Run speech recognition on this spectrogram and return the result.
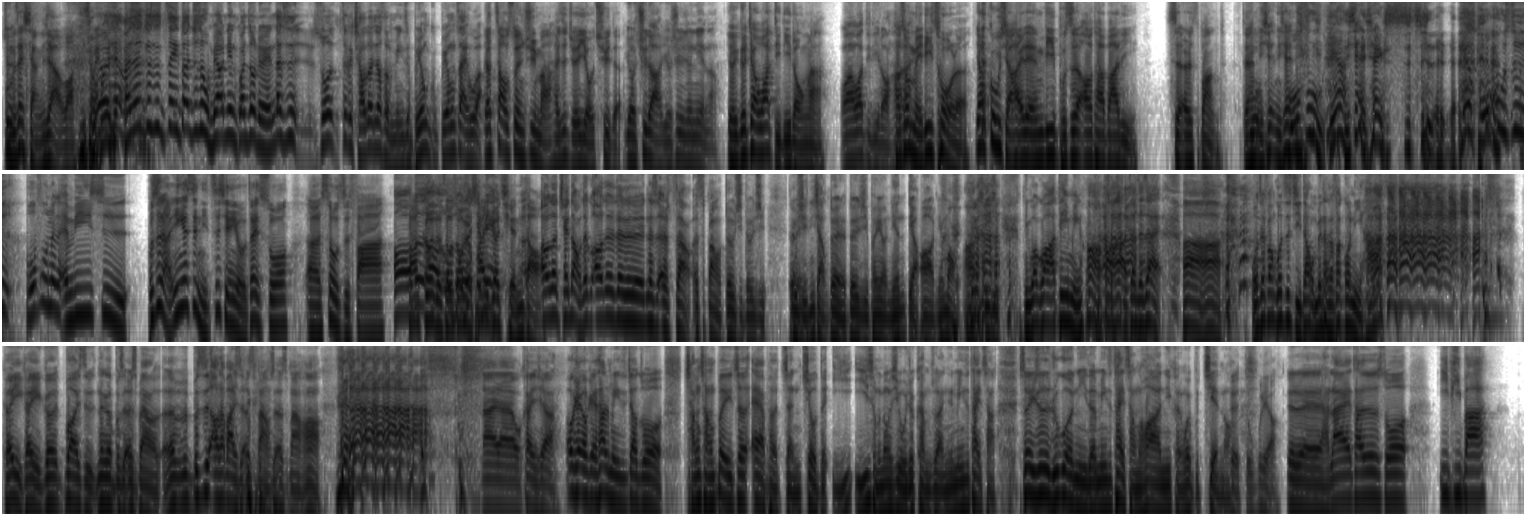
我们再想一下好不好？没关系，反正就是这一段，就是我们要念观众留言，但是说这个桥段叫什么名字，不用不用在乎啊。要照顺序吗？还是觉得有趣的？有趣的啊，有趣的就念了。有一个叫挖迪迪龙啊，哇挖迪迪龙，他说美丽错了，要顾小孩的 MV 不是 Alta Body，是 Earthbound。等下，你先，你先伯父，等下，你现在很像一个失智的人。没有伯父是伯父，那个 MV 是。不是啊，应该是你之前有在说，呃，瘦子发发歌的时候都有拍一个前导。哦，那前导我在哦，对对对对，那是二十三二十八对不起对不起对不起，你讲对了，对不起朋友，你很屌啊，你猛啊，顶呱呱第一名哈，在在在啊啊，我在放过自己，但我没打算放过你哈。可以可以，哥不好意思，那个不是二十八号，呃不不是奥特巴里是二十八号，是二十八号哈。来来，我看一下，OK OK，他的名字叫做常常被这 App 拯救的姨姨什么东西，我就看不出来，你的名字太长，所以就是如果你的名字太长的话，你可能会不见哦。对，读不了。对对，来，他就是说 EP 八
